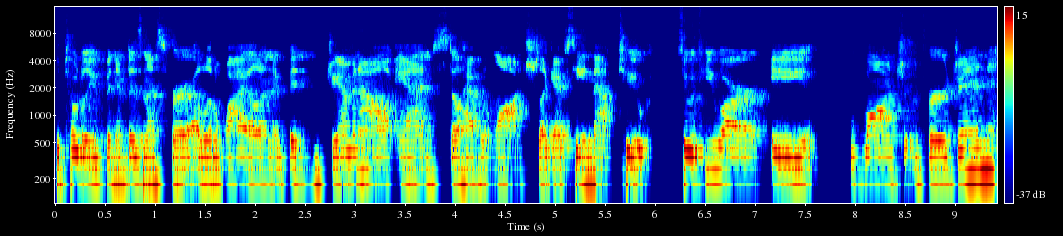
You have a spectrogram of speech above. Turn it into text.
could totally have been in business for a little while and have been jamming out and still haven't launched. Like I've seen that too. So if you are a launch virgin,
